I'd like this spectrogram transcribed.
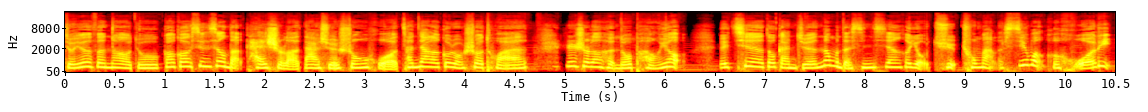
九月份呢，我就高高兴兴的开始了大学生活，参加了各种社团，认识了很多朋友，一切都感觉那么的新鲜和有趣，充满了希望和活力。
